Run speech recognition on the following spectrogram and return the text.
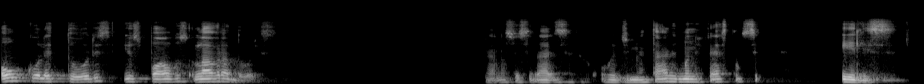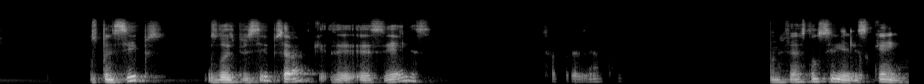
ou coletores e os povos lavradores. Já nas sociedades rudimentares manifestam-se eles. Os princípios os dois princípios, será? Que esse eles? Se apresenta. Manifestam-se eles. Quem?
